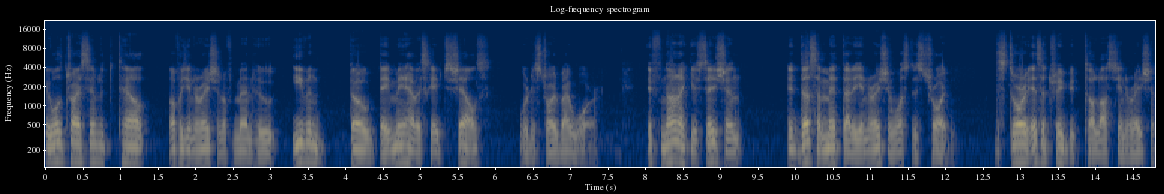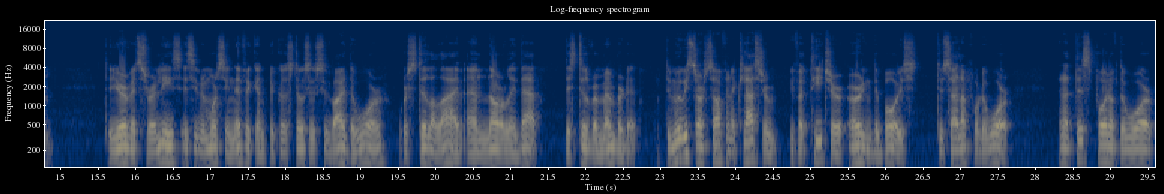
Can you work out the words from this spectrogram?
It will try simply to tell of a generation of men who, even though they may have escaped shells, were destroyed by war. If non-accusation, it does admit that a generation was destroyed. The story is a tribute to a lost generation. The year of its release is even more significant because those who survived the war were still alive, and not only that, they still remembered it. The movie starts off in a classroom with a teacher urging the boys to sign up for the war. And at this point of the war,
